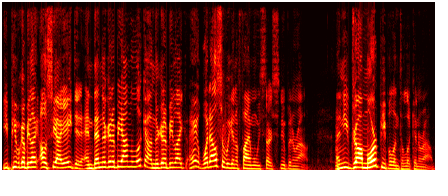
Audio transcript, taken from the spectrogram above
You, people are gonna be like, "Oh, CIA did it," and then they're gonna be on the lookout, and they're gonna be like, "Hey, what else are we gonna find when we start snooping around?" And you draw more people into looking around.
